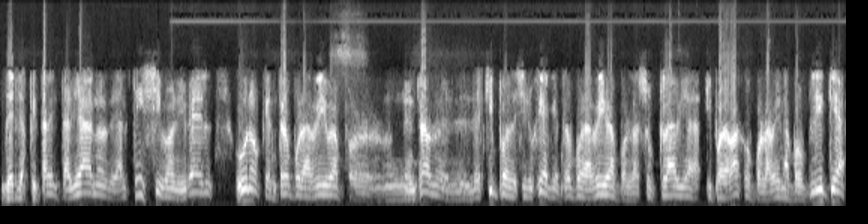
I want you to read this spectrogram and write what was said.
del hospital italiano de altísimo nivel, uno que entró por arriba por entró el, equipo de cirugía que entró por arriba por la subclavia y por abajo por la vena poplitea,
